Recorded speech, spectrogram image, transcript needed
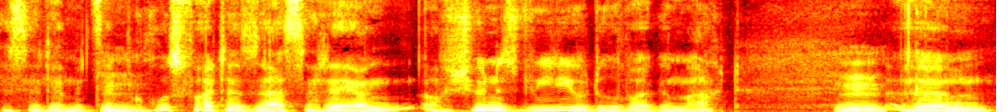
dass er da mit seinem hm. Großvater saß. Da hat er ja ein, auch ein schönes Video drüber gemacht. Hm, ähm,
